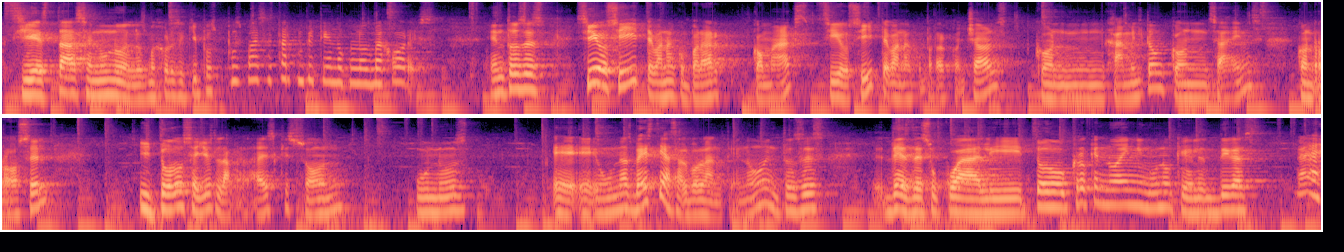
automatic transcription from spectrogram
Si estás en uno de los mejores equipos, pues vas a estar compitiendo con los mejores. Entonces, sí o sí te van a comparar con Max, sí o sí te van a comparar con Charles, con Hamilton, con Sainz, con Russell. Y todos ellos, la verdad es que son unos, eh, eh, unas bestias al volante, ¿no? Entonces, desde su cual y todo, creo que no hay ninguno que digas, "Eh",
